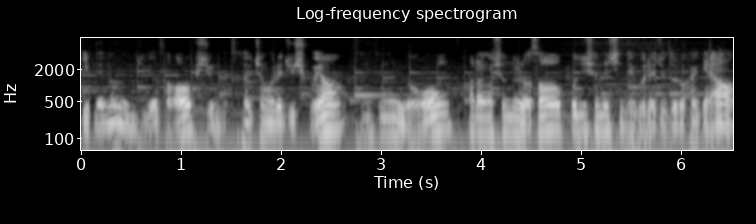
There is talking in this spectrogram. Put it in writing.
이 네모를 움직여서 비중부터 설정을 해주시고요. 상승을 롱, 하락을 숏 눌러서 포지션에 진입을 해주도록 할게요.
